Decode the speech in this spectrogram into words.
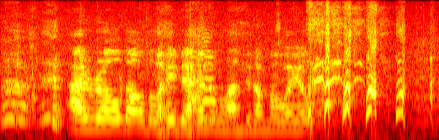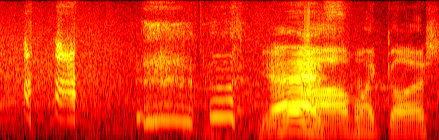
yeah. I rolled all the way down and landed on my wheels. yes. Oh my gosh.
